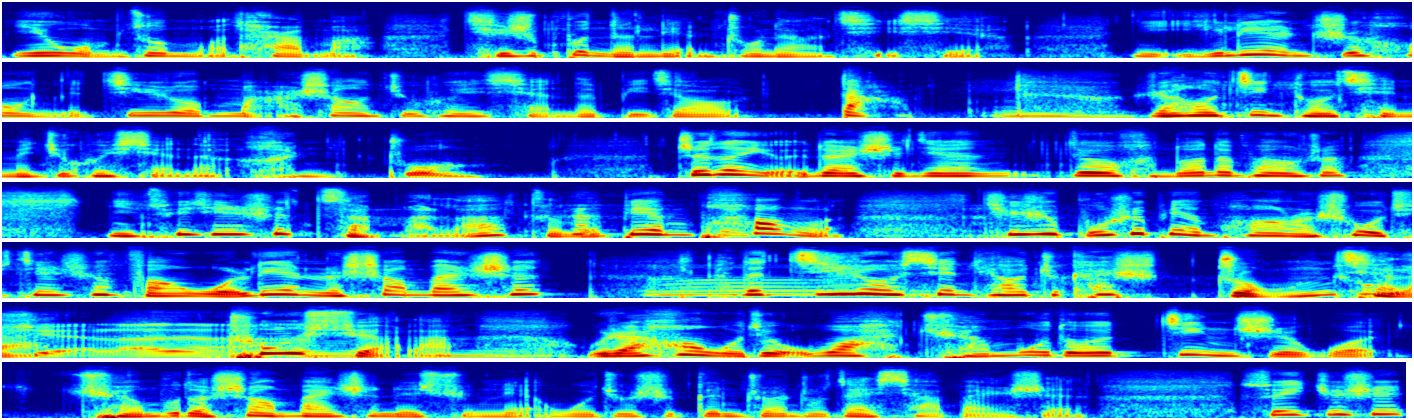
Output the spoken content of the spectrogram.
因为我们做模特嘛，其实不能练重量器械。你一练之后，你的肌肉马上就会显得比较大，然后镜头前面就会显得很壮。真的有一段时间，就很多的朋友说：“你最近是怎么了？怎么 变胖了？”其实不是变胖了，是我去健身房，我练了上半身，他的肌肉线条就开始肿起来，充血了。然后我就哇，全部都禁止我全部的上半身的训练，我就是更专注在下半身。所以就是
